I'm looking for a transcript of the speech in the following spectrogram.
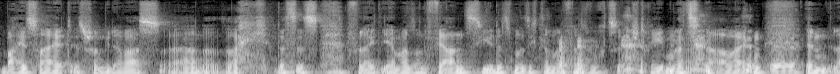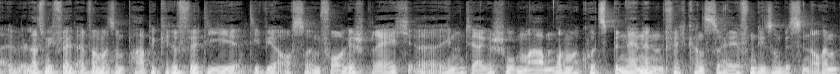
Weisheit ist schon wieder was, äh, das ist vielleicht eher mal so ein Fernziel, dass man sich dann mal versucht zu erstreben oder zu erarbeiten. Ja, ja. Ähm, lass mich vielleicht einfach mal so ein paar Begriffe, die, die wir auch so im Vorgespräch äh, hin und her geschoben haben, nochmal kurz benennen und vielleicht kannst du helfen, die so ein bisschen auch im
